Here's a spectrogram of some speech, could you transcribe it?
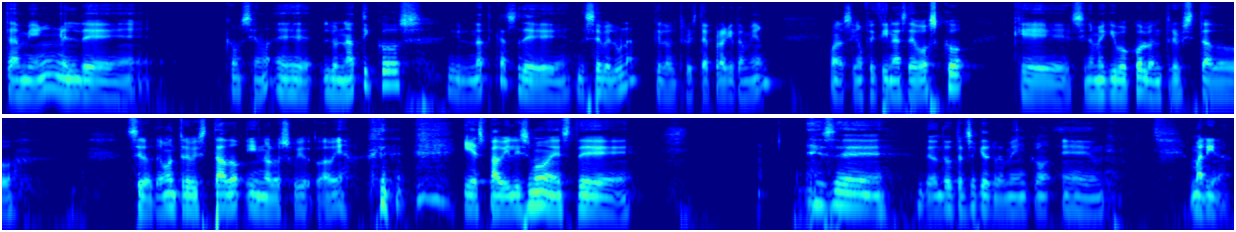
También en el de. ¿Cómo se llama? Eh, Lunáticos y Lunáticas de, de Luna, que lo entrevisté por aquí también. Bueno, Sin Oficinas de Bosco, que si no me equivoco lo he entrevistado Sí, lo tengo entrevistado y no lo he subido todavía. y espabilismo es de. Es de. De, otra chica también. Con, eh, Marina.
